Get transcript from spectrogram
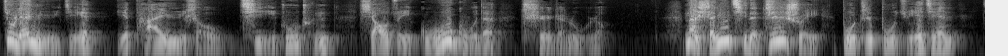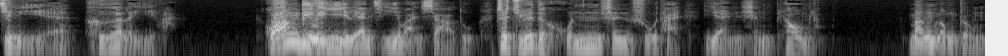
就连女杰也抬玉手、起朱唇，小嘴鼓鼓的吃着鹿肉。那神奇的汁水不知不觉间竟也喝了一碗。皇帝一连几碗下肚，只觉得浑身舒泰，眼神飘渺。朦胧中，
